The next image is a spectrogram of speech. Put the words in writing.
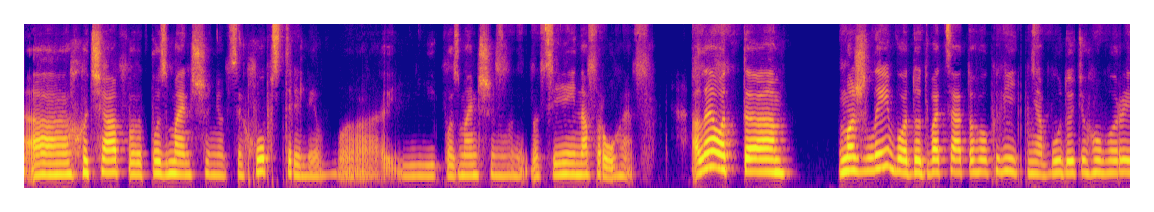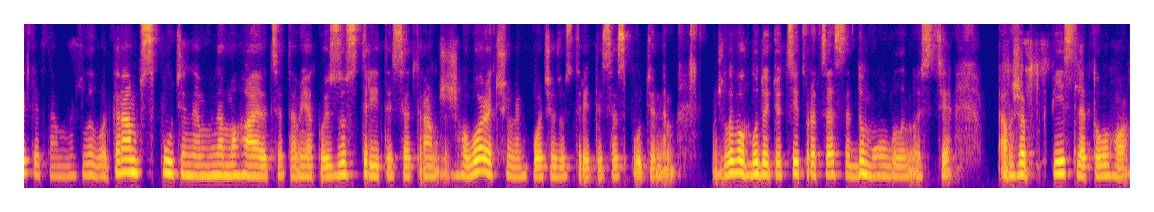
Е, Хоча б по зменшенню цих обстрілів е, і по зменшенню цієї напруги. Але от е, можливо до 20 квітня будуть говорити там, можливо, Трамп з Путіним намагаються там якось зустрітися. Трамп же ж говорить, що він хоче зустрітися з Путіним. Можливо, будуть оці процеси домовленості, а вже після того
